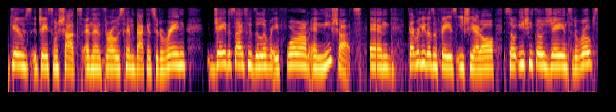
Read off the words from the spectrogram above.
gives Jay some shots and then throws him back into the ring. Jay decides to deliver a forearm and knee shots, and that really doesn't phase Ishii at all. So Ishii throws Jay into the ropes.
